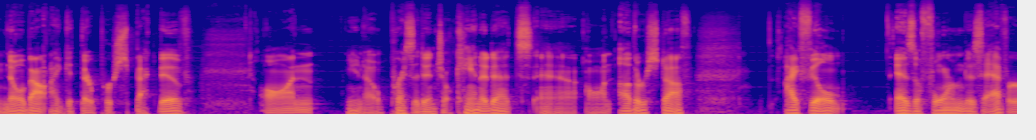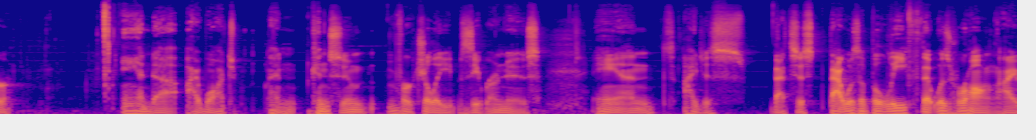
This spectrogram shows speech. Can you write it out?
know about? I get their perspective on, you know, presidential candidates, uh, on other stuff. I feel as informed as ever. And uh, I watch and consume virtually zero news. And I just, that's just, that was a belief that was wrong. I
